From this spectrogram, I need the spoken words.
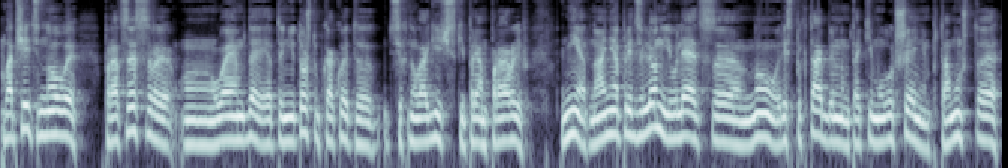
Вообще эти новые процессоры у AMD это не то, чтобы какой-то технологический прям прорыв. Нет, но они определенно являются, ну, респектабельным таким улучшением, потому что,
